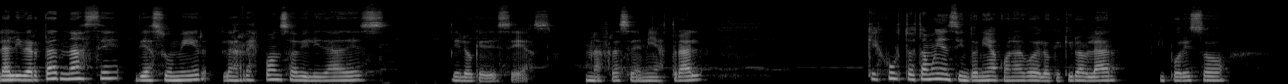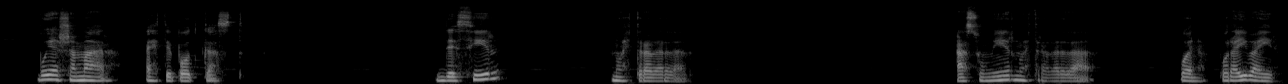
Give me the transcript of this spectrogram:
La libertad nace de asumir las responsabilidades de lo que deseas. Una frase de mi astral que justo está muy en sintonía con algo de lo que quiero hablar y por eso voy a llamar a este podcast Decir nuestra verdad. Asumir nuestra verdad. Bueno, por ahí va a ir.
